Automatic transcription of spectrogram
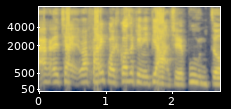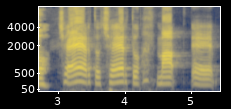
a, cioè, a fare qualcosa che mi piace, punto. Certo, certo, ma eh,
